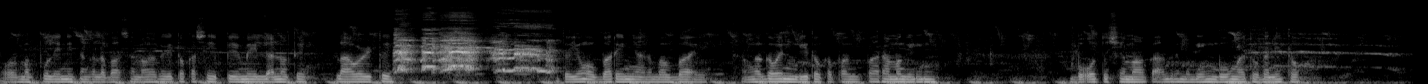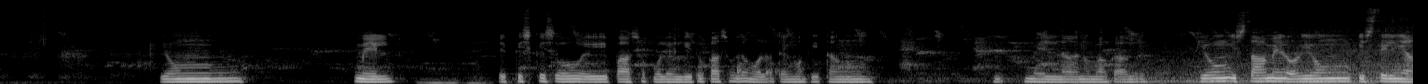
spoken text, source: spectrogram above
or magpulinit ng kalabasa. Makagri ito kasi female ano to eh, flower to eh. Ito yung ovary niya na babae. Ang gagawin dito kapag para maging buo to siya mga kaagri maging bunga to ganito. Yung male ikis-kis o ipasok mo dito. Kaso lang wala tayong makitang male na ano mga kaagri yung stamen or yung pistil niya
